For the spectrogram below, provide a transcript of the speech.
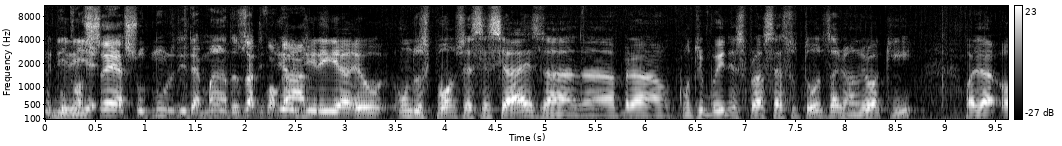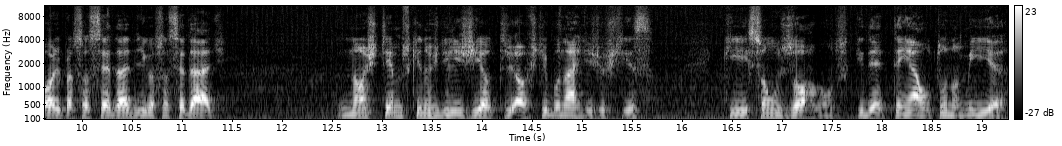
diria, o processo, o número de demandas, os advogados? Eu diria, eu, um dos pontos essenciais para contribuir nesse processo todo, sabe, João? Eu aqui olha, olho para a sociedade e digo, a sociedade, nós temos que nos dirigir ao, aos tribunais de justiça, que são os órgãos que detêm a autonomia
